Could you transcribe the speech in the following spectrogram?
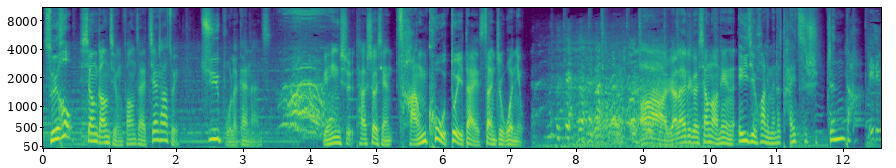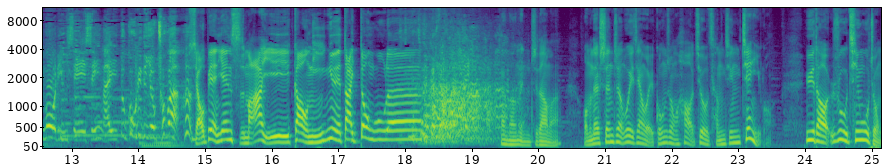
随后，香港警方在尖沙咀拘捕了该男子，原因是他涉嫌残酷对待三只蜗牛。啊，原来这个香港电影 A 计划里面的台词是真的。你哋屙尿射死蟻都告你哋虐畜啊！小便淹死蚂蚁告你虐待动物了。朋友们，你知道吗？我们的深圳卫健委公众号就曾经建议过。遇到入侵物种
